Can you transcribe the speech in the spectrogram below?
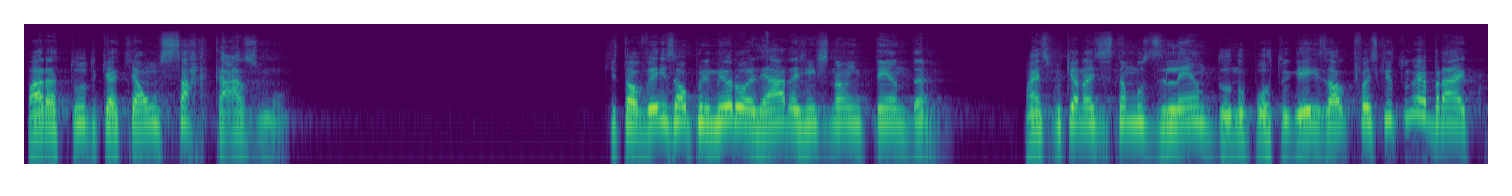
Para tudo, que aqui há um sarcasmo. Que talvez ao primeiro olhar a gente não entenda mas porque nós estamos lendo no português algo que foi escrito no hebraico.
